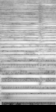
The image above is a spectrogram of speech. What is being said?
Música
